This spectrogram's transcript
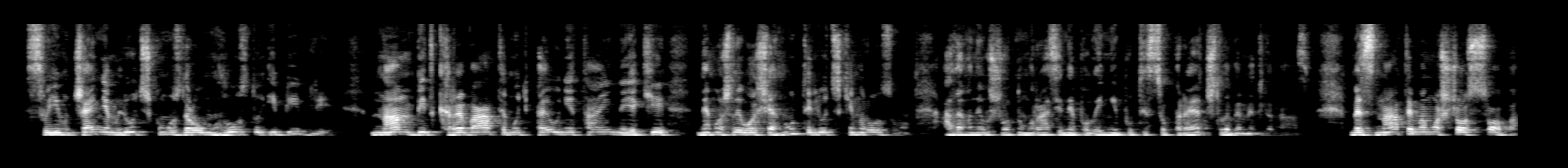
своїм вченням людському здоровому глузду і Біблії нам відкриватимуть певні тайни, які неможливо осягнути людським розумом, але вони в жодному разі не повинні бути суперечливими для нас. Ми знатимемо, що особа,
